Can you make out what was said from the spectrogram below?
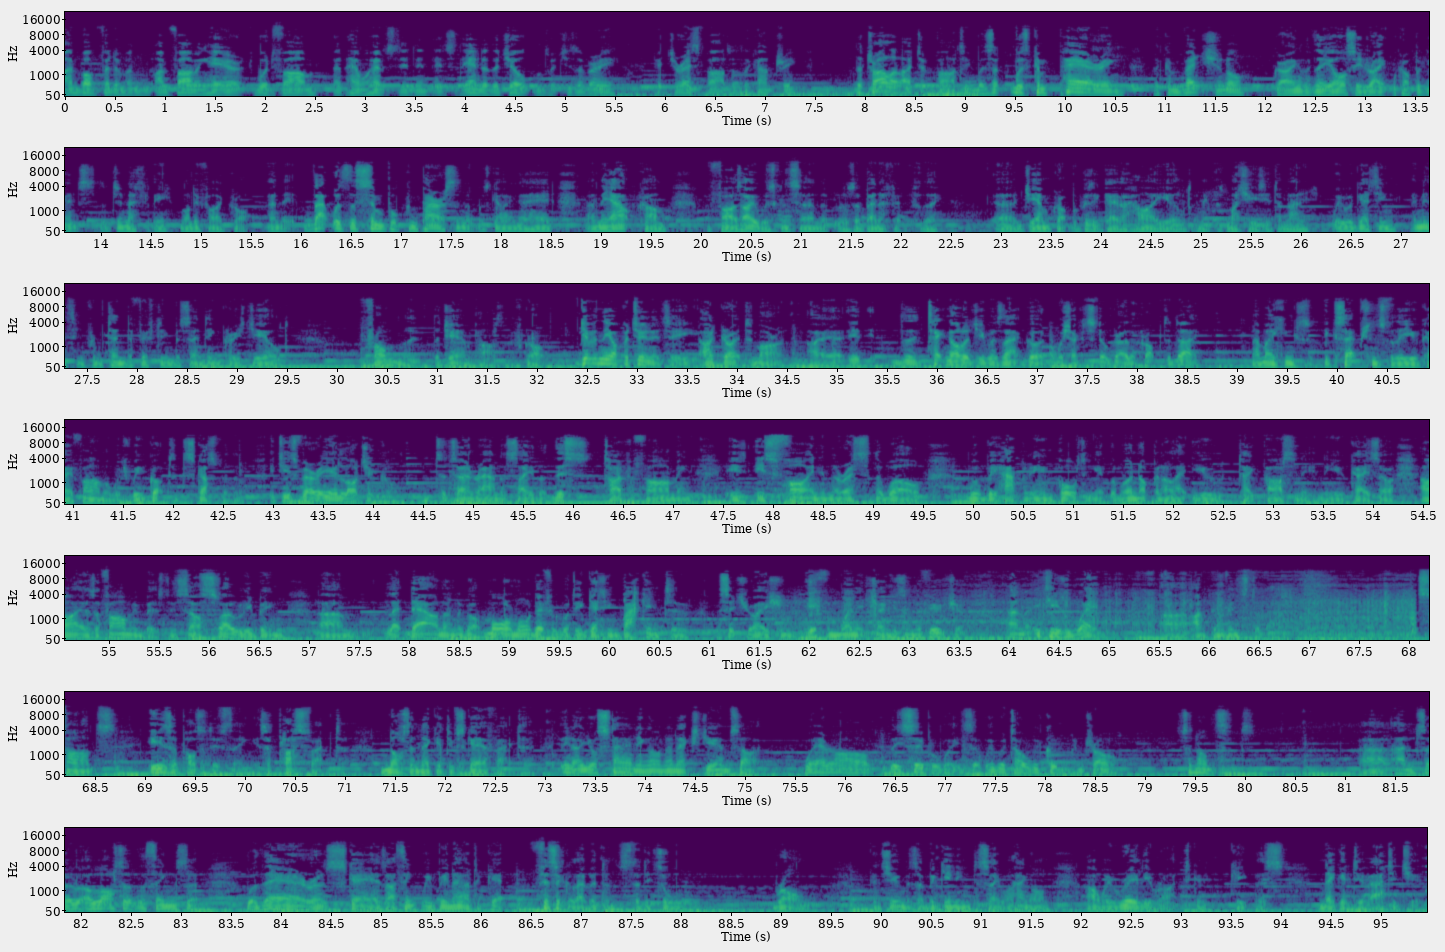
I'm Bob Fiddaman. I'm farming here at Wood Farm at Hemel Hempstead. It's the end of the Chilterns, which is a very picturesque part of the country. The trial that I took part in was, was comparing the conventional growing of the oilseed rape crop against the genetically modified crop. And it, that was the simple comparison that was going ahead. And the outcome, as far as I was concerned, that was a benefit for the uh, GM crop because it gave a higher yield and it was much easier to manage. We were getting anything from 10 to 15% increased yield from the, the GM part of the crop. Given the opportunity, I'd grow it tomorrow. I, uh, it, the technology was that good. I wish I could still grow the crop today. They're making exceptions for the UK farmer, which we've got to discuss with them. It is very illogical to turn around and say that this type of farming is, is fine in the rest of the world. We'll be happily importing it, but we're not going to let you take part in it in the UK. So I, as a farming business, are slowly being um, let down and have got more and more difficulty getting back into the situation if and when it changes in the future. And it is when, uh, I'm convinced of that. Science is a positive thing, it's a plus factor, not a negative scare factor. You know, you're standing on an ex-GM site. Where are these superweeds that we were told we couldn't control? It's a nonsense. Uh, and so a lot of the things that were there as scares, I think we've been able to get physical evidence that it's all wrong. Consumers are beginning to say, well, hang on, are we really right to keep this negative attitude?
